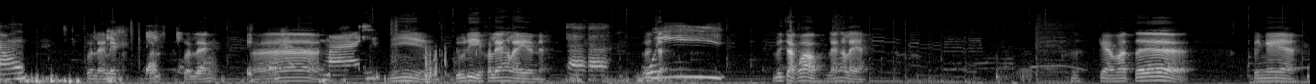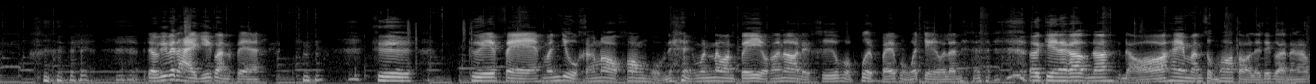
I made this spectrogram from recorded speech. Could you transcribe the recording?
น้อง กดแรงดิกดกดแรงอ่า ไม้นี่ ดูดิเขา rank อะไรกันเนี่ยเอ่อรู้อุ้จัยกรู้จักเปล่า rank อะไรอะ Grandmaster เป็นไงอะเดี๋ยวพี่ไปถ่ายคลิปก่อนแฟร์ คือคือไอ้แฟร์มันอยู่ข้างนอกห้องผมเนี่ย มันนอนเปรย์อยู่ข้างนอกเลยคือผมเปิดไปผมก็เจอมาแล้วเนี่ยโอเคนะครับเนาะเดี๋ยวให้มันสุ่มห้องต่อเลยดีกว่านะครับ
